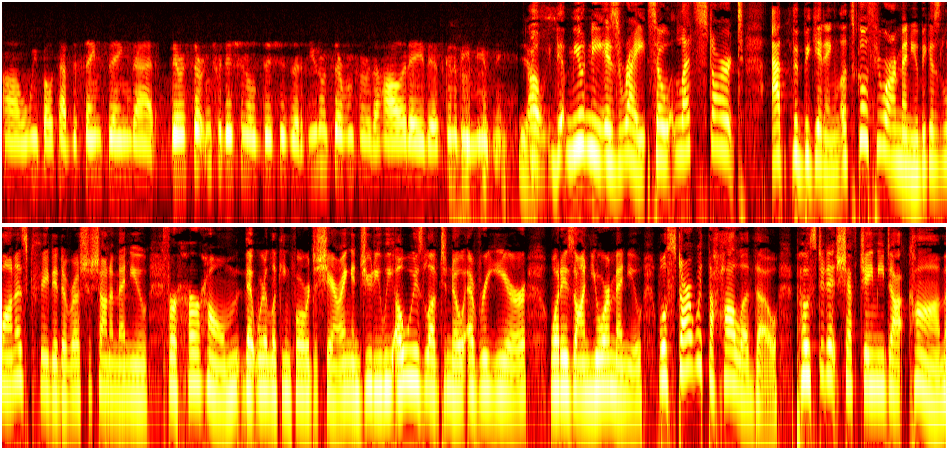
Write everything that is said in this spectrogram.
uh, we both have the same thing that there are certain traditional dishes that if you don't serve them for the holiday, there's going to be a mutiny. Yes. Oh, the mutiny is right. So let's start at the beginning. Let's go through our menu because Lana's created a Rosh Hashanah menu for her home that we're looking forward to sharing. And Judy, we always love to know every year what is on your menu. We'll start with the challah though. Posted at chefjamie.com,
